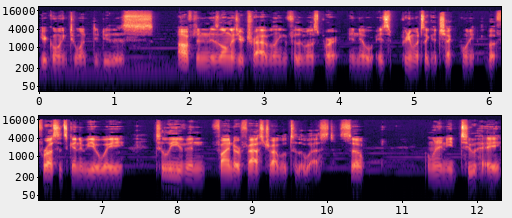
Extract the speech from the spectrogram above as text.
You're going to want to do this often as long as you're traveling for the most part, and it's pretty much like a checkpoint. But for us, it's going to be a way to leave and find our fast travel to the west. So I'm going to need two hay,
